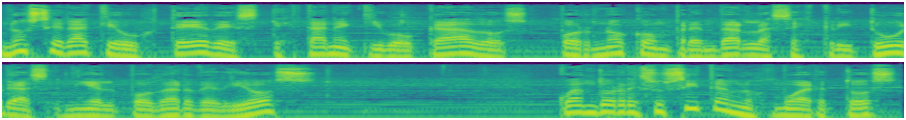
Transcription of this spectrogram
¿No será que ustedes están equivocados por no comprender las escrituras ni el poder de Dios? Cuando resucitan los muertos,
